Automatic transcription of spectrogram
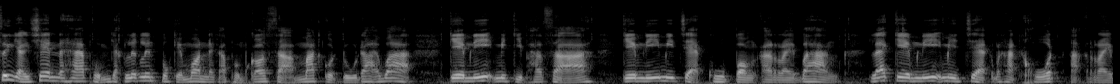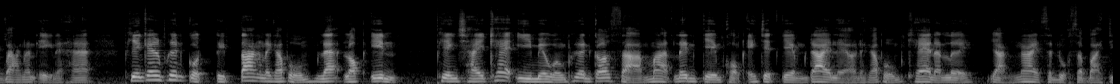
ซึ่งอย่างเช่นนะฮะผมอยากเลือกเล่นโปเกมอนนะครับผมก็สามารถกดดูได้ว่า เกมนี้มีกี่ภาษา เกมนี้มีแจกคูปองอะไรบ้าง และเกมนี้มีแจกรหัสโค้ดอะไรบ้างนั่นเองนะฮะเพียงแค่เพื่อนๆกดติดตั้งนะครับผมและล็อกอินเพียงใช้แค่อีเมลของเพื่อนก็สามารถเล่นเกมของ X7 Game ได้แล้วนะครับผมแค่นั้นเลยอย่างง่ายสะดวกสบายจ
